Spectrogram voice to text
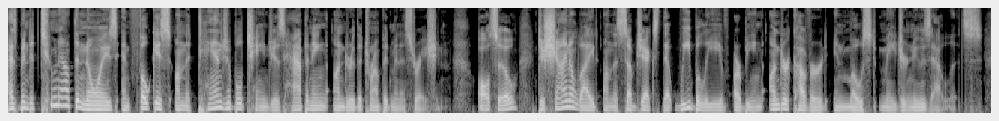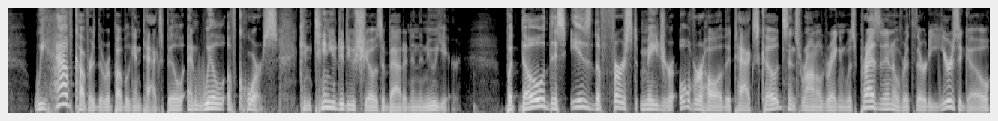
has been to tune out the noise and focus on the tangible changes happening under the Trump administration. Also, to shine a light on the subjects that we believe are being undercovered in most major news outlets. We have covered the Republican tax bill and will, of course, continue to do shows about it in the new year. But though this is the first major overhaul of the tax code since Ronald Reagan was president over 30 years ago,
